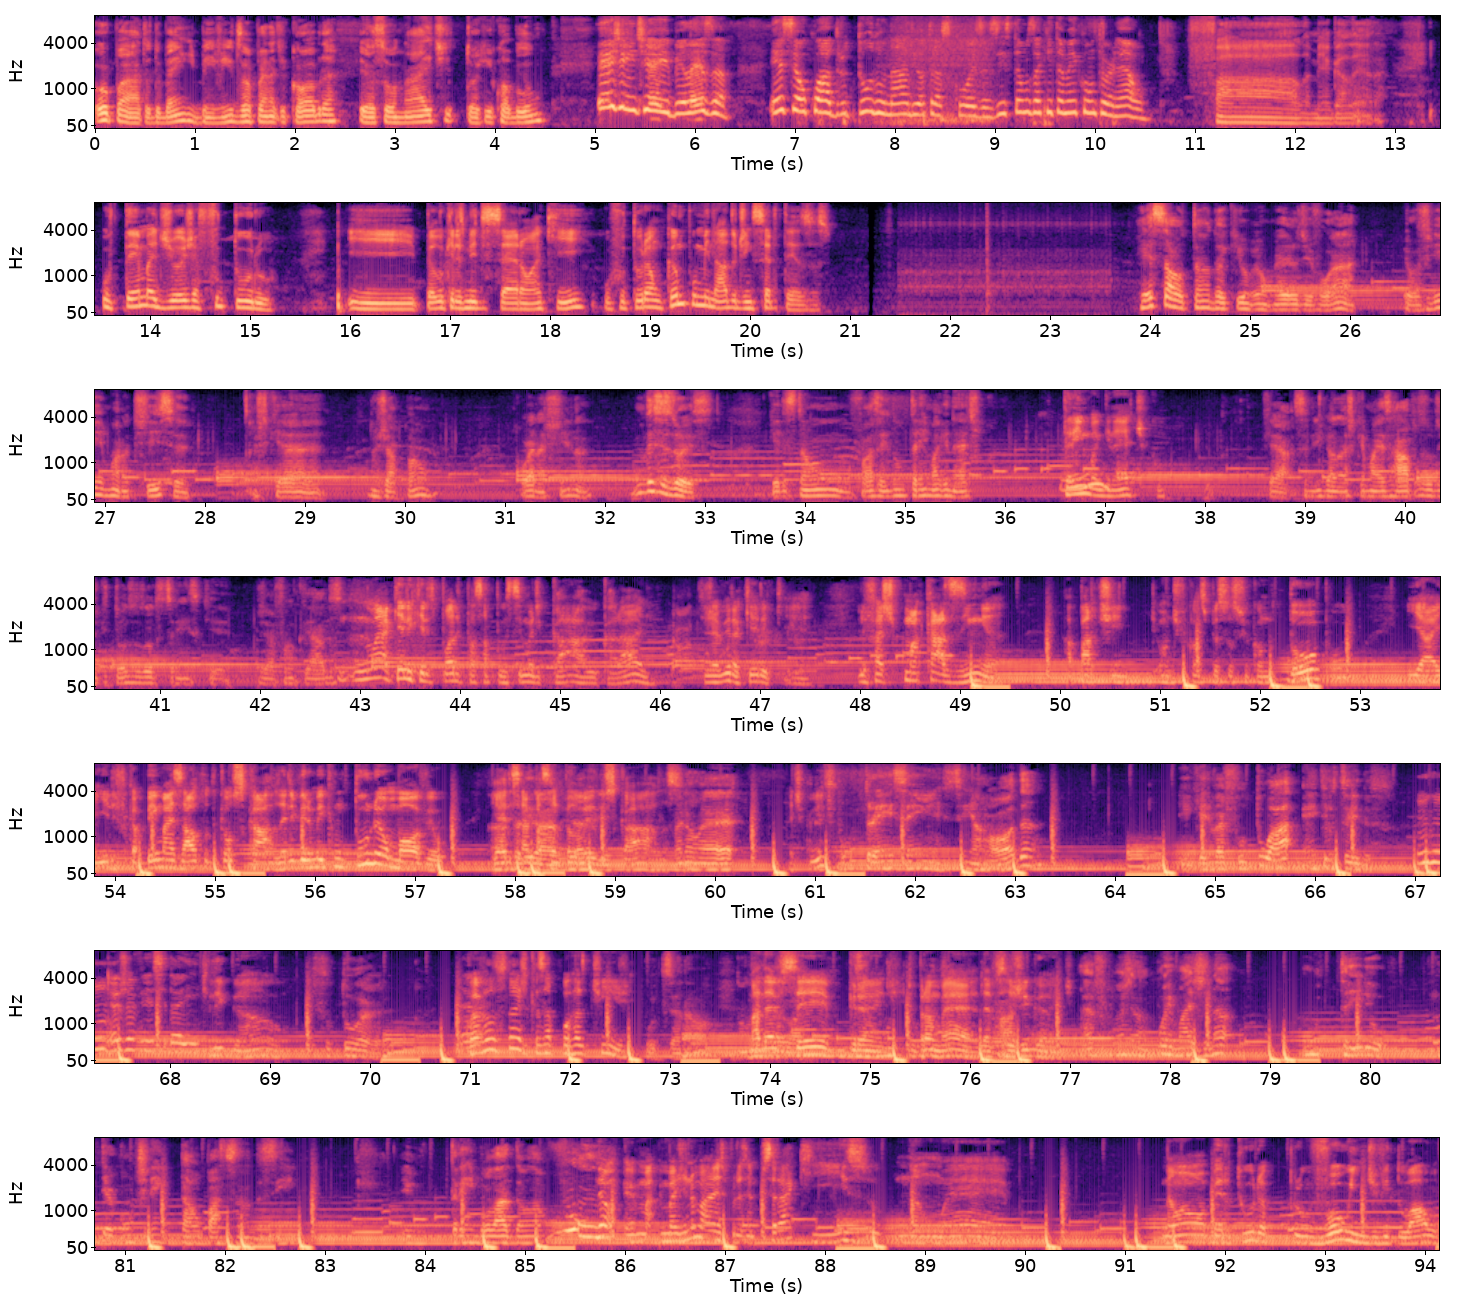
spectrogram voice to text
Opa, tudo bem? Bem-vindos ao Perna de Cobra. Eu sou o Knight, tô aqui com a Bloom. Ei, gente, e aí, beleza? Esse é o quadro Tudo, Nada e Outras Coisas. E estamos aqui também com o Tornel. Fala, minha galera. O tema de hoje é futuro. E pelo que eles me disseram aqui, o futuro é um campo minado de incertezas. Ressaltando aqui o meu medo de voar, eu vi uma notícia, acho que é no Japão ou é na China, um desses dois, que eles estão fazendo um trem magnético, Trem magnético? que é, se não me engano, acho que é mais rápido do que todos os outros trens que já foram criados. Não é aquele que eles podem passar por cima de carro e o caralho? Vocês já viram aquele que ele faz tipo uma casinha, a parte onde ficam as pessoas ficam no topo, e aí ele fica bem mais alto do que os carros. Ele vira meio que um túnel móvel. E Ah, aí ele tô sai ligado, passando pelo meio vi. dos carros. Mas Assim. não é, É tipo é isso? tipo um trem sem, sem a roda e que ele vai flutuar entre os trilhos. Uhum, eu já vi esse daí. Que legal. Ele flutua, velho. Qual é a velocidade que essa porra atinge? Putz, eu não. não Mas lembro deve lá. ser grande. Pra é, deve ser gigante. Aí eu fico imaginando, pô, imagina um trilho intercontinental passando assim. Trem boladão lá. Vum! Não, eu imagina mais, por exemplo, será que isso não é. Não é uma abertura pro voo individual?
